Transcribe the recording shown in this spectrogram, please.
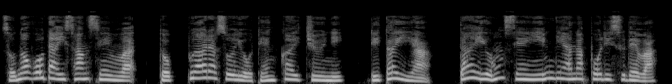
その後第3戦はトップ争いを展開中にリタイア、第4戦インディアナポリスでは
